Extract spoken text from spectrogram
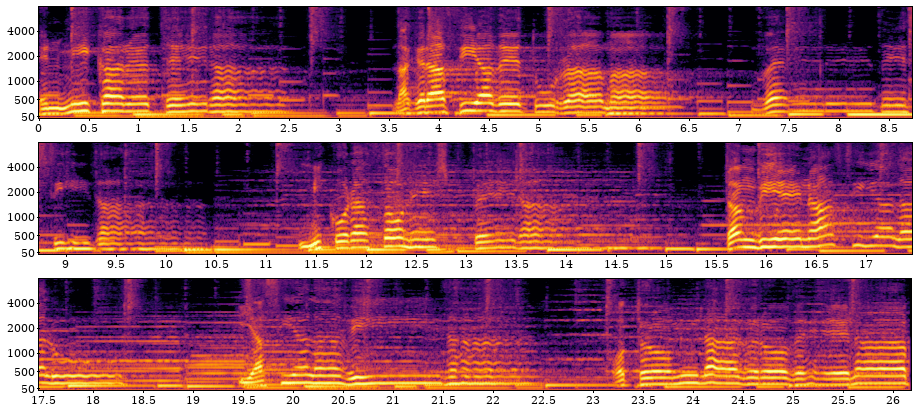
en mi cartera la gracia de tu rama verdecida. Mi corazón espera también hacia la luz y hacia la vida. Otro milagro de la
